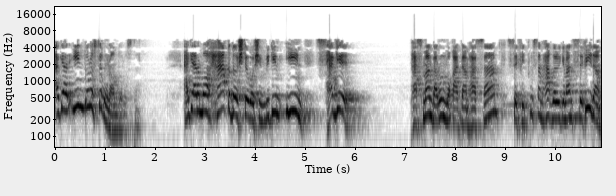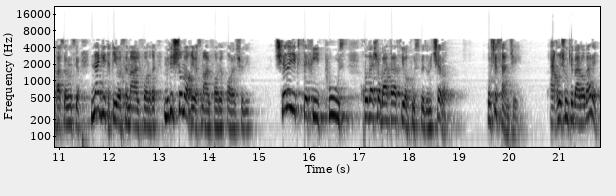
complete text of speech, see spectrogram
اگر این درسته اونام درستن اگر ما حق داشته باشیم بگیم این سگه پس من بر اون مقدم هستم سفید پوستم حق داره که من سفیدم پس اون سیاه نگید قیاس مع الفارقه میگه شما قیاس مع الفارق قائل شدید. چرا یک سفید پوست خودش رو برتر از سیاه پوست بدونه؟ چرا؟ با چه سنجی عقلشون که برابره.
